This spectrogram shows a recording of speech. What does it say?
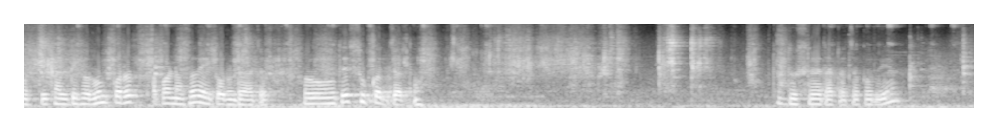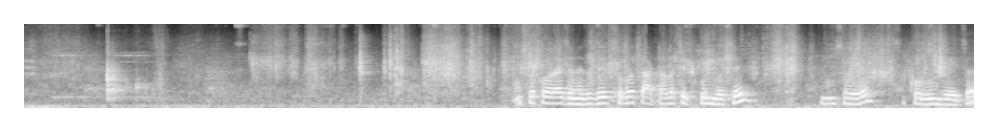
वरती खालती करून परत आपण असं हे करून ठेवायचं. हळूहळू ते सुकत जातं. तर दुसऱ्या ताटाचं करूया. असं करायचं नाही तर ते सगळं ताटाला चिटकून बसेल मग सगळं करून घ्यायचं.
